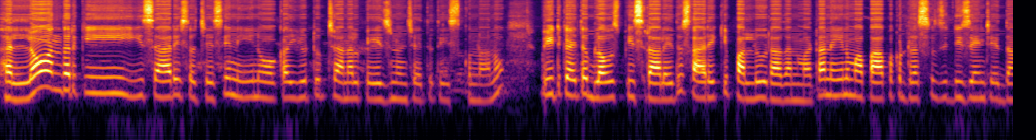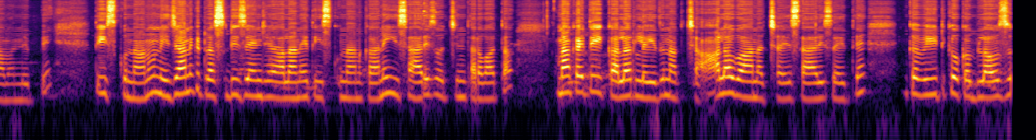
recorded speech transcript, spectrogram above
హలో అందరికీ. ఈ శారీస్ వచ్చేసి నేను ఒక యూట్యూబ్ ఛానల్ పేజ్ నుంచి అయితే తీసుకున్నాను. వీటికైతే బ్లౌజ్ పీస్ రాలేదు. శారీకి పళ్ళు రాదనమాట. నేను మా పాపకు డ్రెస్ డిజైన్ చేద్దామని చెప్పి తీసుకున్నాను. నిజానికి డ్రెస్ డిజైన్ చేయాలనే తీసుకున్నాను కానీ ఈ శారీస్ వచ్చిన తర్వాత నాకైతే ఈ కలర్ లేదు. నాకు చాలా బాగా నచ్చాయి శారీస్ అయితే. ఇంకా వీటికి ఒక బ్లౌజ్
